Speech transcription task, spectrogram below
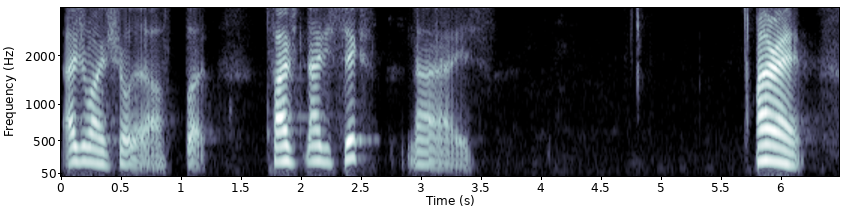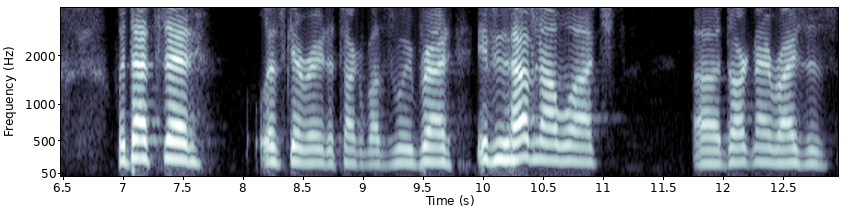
I just wanted to show that off. But five ninety six, nice. All right. With that said, let's get ready to talk about this movie, Brad. If you have not watched uh, Dark Knight Rises,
